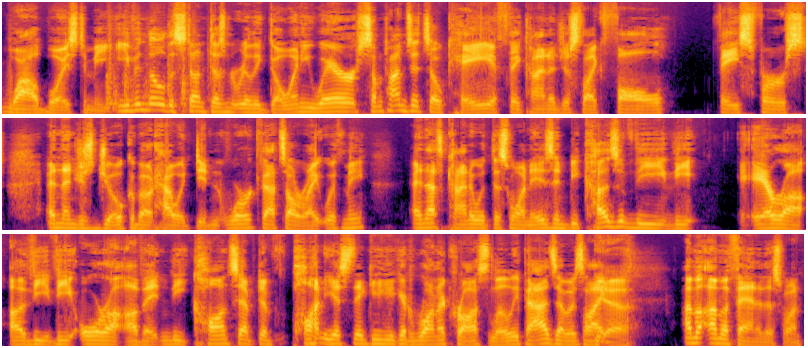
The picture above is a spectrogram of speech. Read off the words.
Wildboyz to me. Even though the stunt doesn't really go anywhere, sometimes it's okay if they kind of just like fall face first and then just joke about how it didn't work. That's all right with me, and that's kind of what this one is. And because of the the era of the the aura of it and the concept of Pontius thinking he could run across lily pads, I was like, yeah. I'm a, I'm a fan of this one.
